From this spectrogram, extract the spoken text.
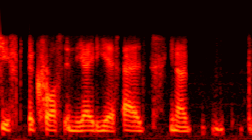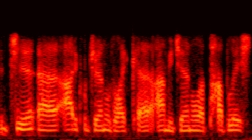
shift across in the ADF as you know uh, article journals like uh, Army Journal are published.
